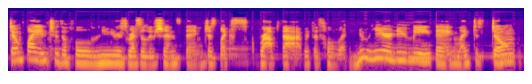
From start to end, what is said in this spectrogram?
don't buy into the whole New Year's resolutions thing. Just like scrap that with this whole like new year, new me thing. Like, just don't.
